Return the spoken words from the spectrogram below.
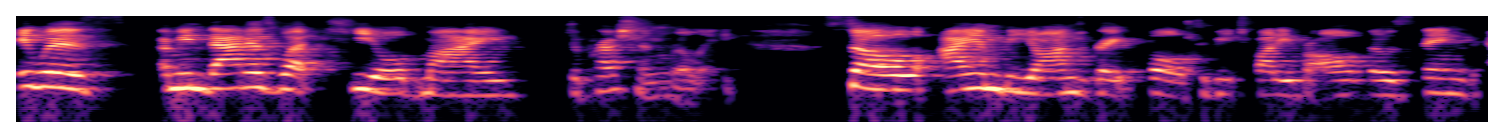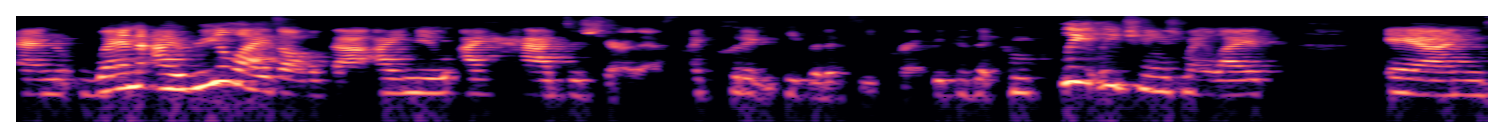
It was, I mean, that is what healed my depression really. So I am beyond grateful to Beachbody for all of those things. And when I realized all of that, I knew I had to share this. I couldn't keep it a secret because it completely changed my life. And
